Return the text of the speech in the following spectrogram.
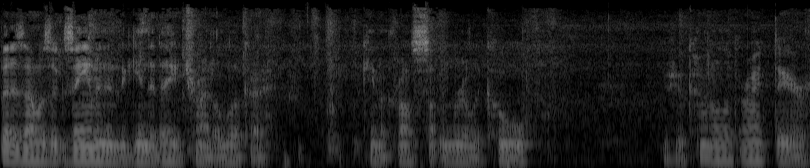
But as I was examining it again today, trying to look, I came across something really cool. If you kind of look right there,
